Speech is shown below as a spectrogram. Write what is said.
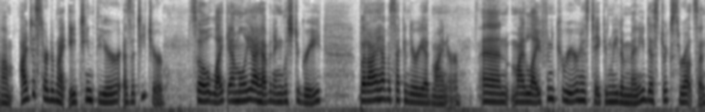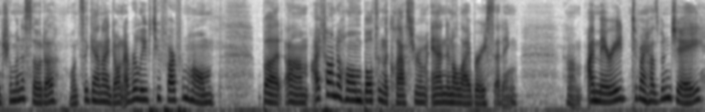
Um, I just started my 18th year as a teacher. So, like Emily, I have an English degree, but I have a secondary ed minor. And my life and career has taken me to many districts throughout central Minnesota. Once again, I don't ever leave too far from home, but um, I found a home both in the classroom and in a library setting. Um, I'm married to my husband, Jay,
